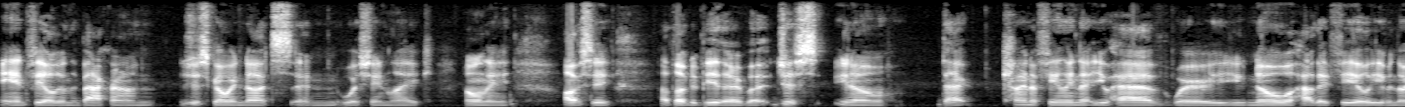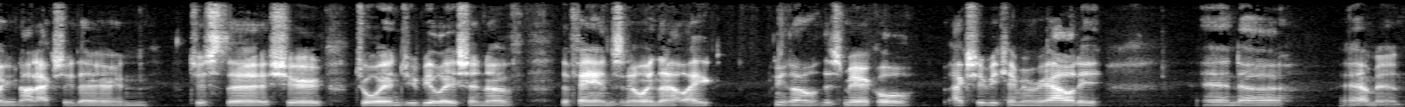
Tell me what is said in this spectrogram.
Anfield in the background just going nuts and wishing like only obviously I'd love to be there, but just, you know, that kind of feeling that you have where you know how they feel even though you're not actually there and just the sheer joy and jubilation of the fans knowing that like you know this miracle actually became a reality and uh, yeah, man,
